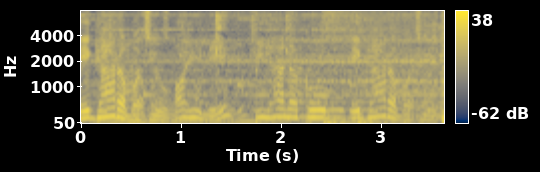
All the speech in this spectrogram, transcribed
एघार बज्यो। अहिले बिहानको एघार बज्यो।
